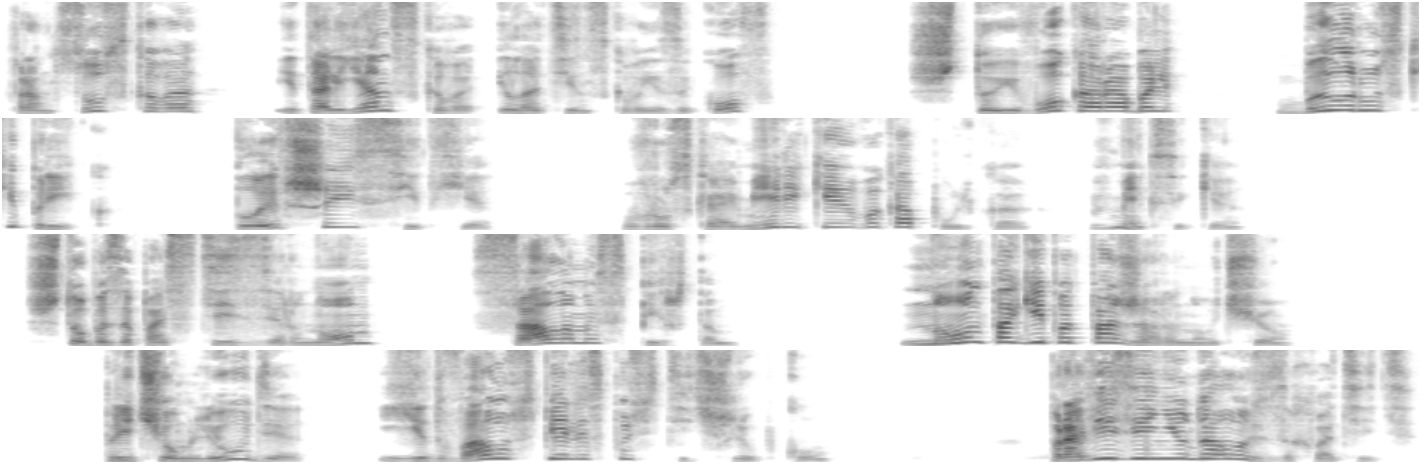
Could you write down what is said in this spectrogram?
французского, итальянского и латинского языков, что его корабль был русский прик, плывшие из ситхи, в Русской Америке, в Акапулько, в Мексике, чтобы запастись зерном, салом и спиртом. Но он погиб от пожара ночью. Причем люди едва успели спустить шлюпку. Провизии не удалось захватить.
